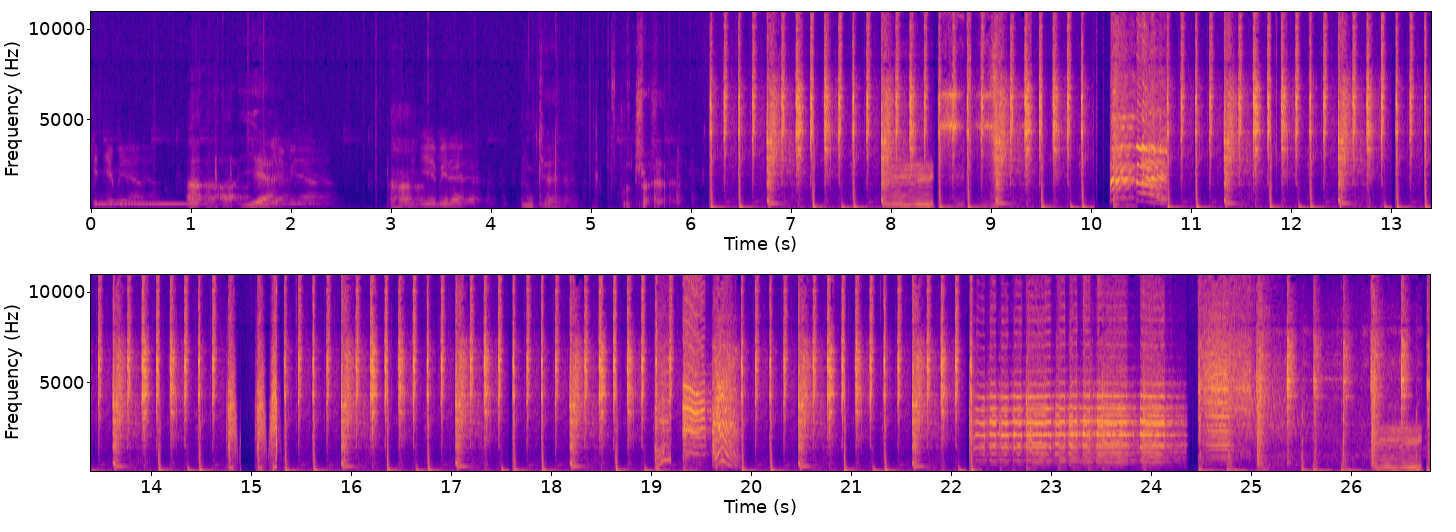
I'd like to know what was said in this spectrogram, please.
can you hear me now? Uh, uh, yeah. Can you hear me now? Uh huh. Can you hear me there? Okay. We'll try that. Hit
